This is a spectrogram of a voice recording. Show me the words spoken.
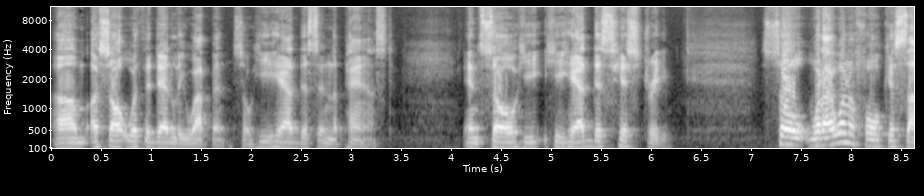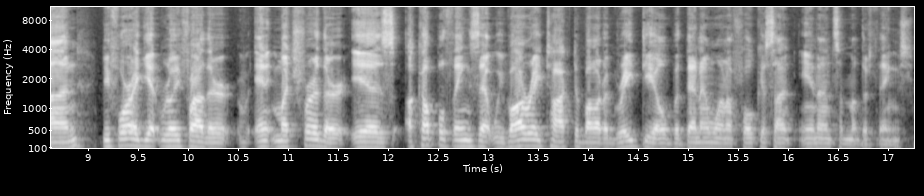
um, assault with a deadly weapon. So he had this in the past. And so he, he had this history. So what I want to focus on before I get really farther, much further, is a couple things that we've already talked about a great deal, but then I want to focus on in on some other things.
